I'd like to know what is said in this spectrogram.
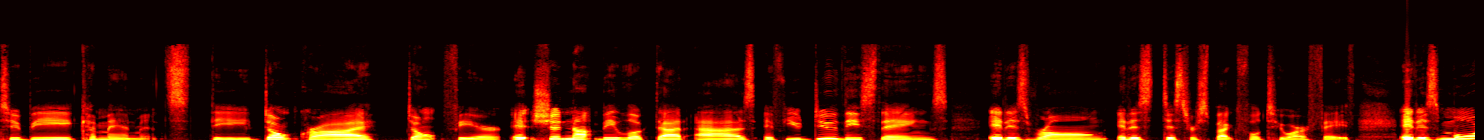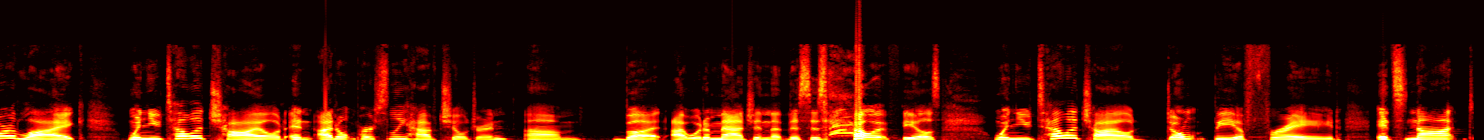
to be commandments. The don't cry, don't fear. It should not be looked at as if you do these things, it is wrong, it is disrespectful to our faith. It is more like when you tell a child, and I don't personally have children, um, but I would imagine that this is how it feels. When you tell a child, don't be afraid, it's not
